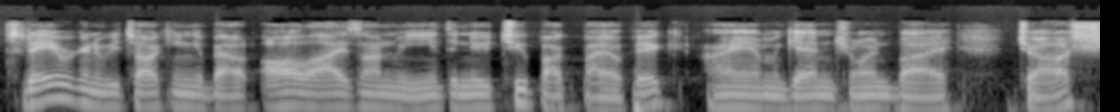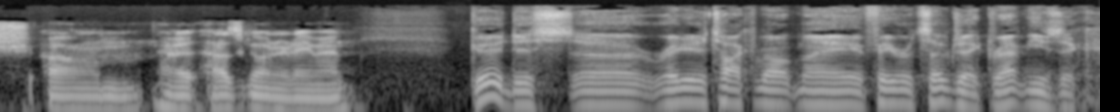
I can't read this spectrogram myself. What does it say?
Today we're going to be talking about All Eyes on Me, the new Tupac biopic. I am again joined by Josh. Um, how, how's it going today, man? Good. Just uh, ready to talk about my favorite subject, rap music.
